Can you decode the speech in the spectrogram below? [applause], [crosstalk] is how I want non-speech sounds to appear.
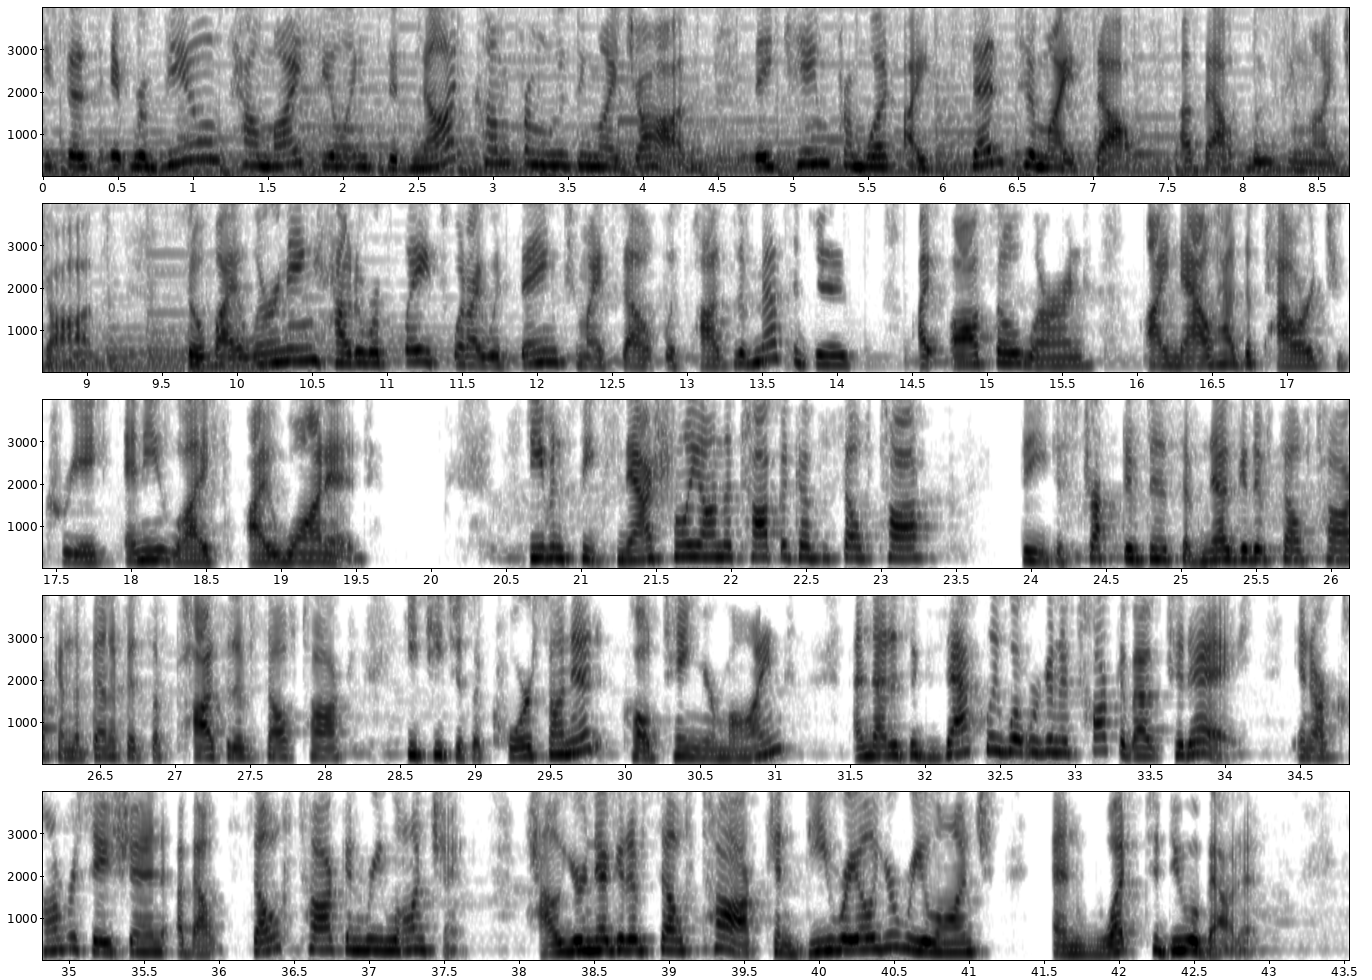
He says, It reveals how my feelings did not come from losing my job. They came from what I said to myself about losing my job. So, by learning how to replace what I was saying to myself with positive messages, I also learned I now had the power to create any life I wanted. Steven speaks nationally on the topic of self talk the destructiveness of negative self talk and the benefits of positive self talk. He teaches a course on it called Tame Your Mind. And that is exactly what we're going to talk about today in our conversation about self talk and relaunching, how your negative self talk can derail your relaunch and what to do about it.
